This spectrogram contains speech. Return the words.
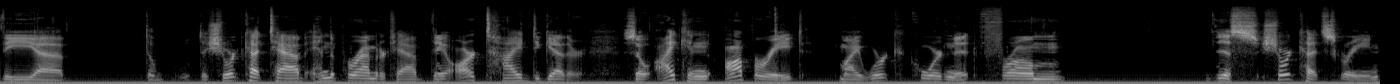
the uh, the the shortcut tab and the parameter tab they are tied together so I can operate my work coordinate from this shortcut screen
